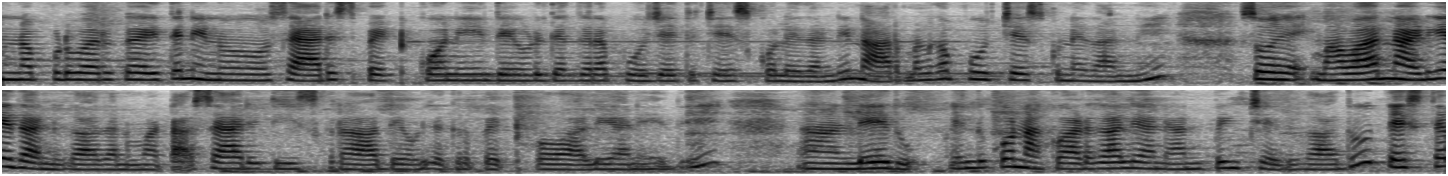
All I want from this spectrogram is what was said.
ఉన్నప్పుడు వరకు అయితే నేను శారీస్ పెట్టుకొని దేవుడి దగ్గర పూజ అయితే చేసుకోలేదండి. నార్మల్గా పూజ చేసుకునేదాన్ని. సో మా వారిని అడిగేదాన్ని కాదనమాట శారీ తీసుకురా దేవుడి దగ్గర పెట్టుకోవాలి అనేది. లేదు. ఎందుకో నాకు అడగాలి అని అనిపించేది కాదు. తెస్తే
